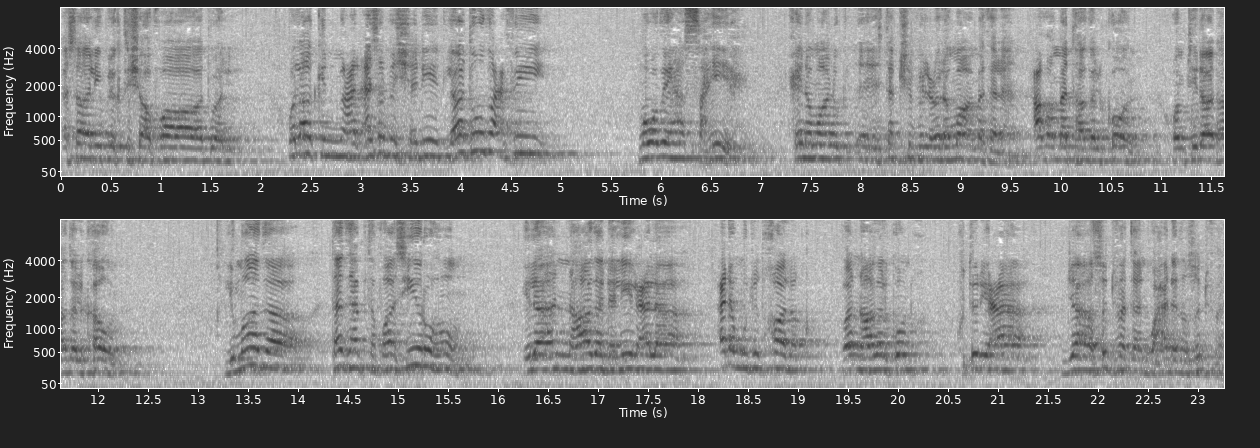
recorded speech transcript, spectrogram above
الأساليب الاكتشافات وال... ولكن مع الأسف الشديد لا توضع في موضعها الصحيح. حينما يستكشف العلماء مثلا عظمة هذا الكون وامتداد هذا الكون لماذا تذهب تفاسيرهم إلى أن هذا دليل على عدم وجود خالق وأن هذا الكون اخترع جاء صدفة وحدث صدفة؟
